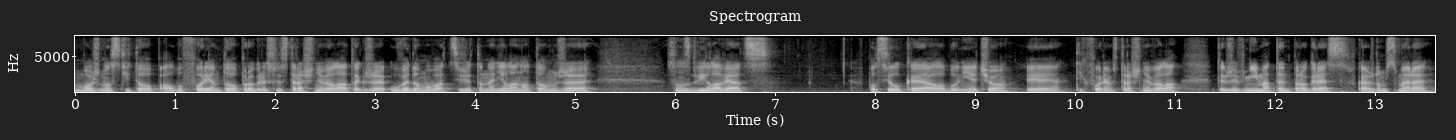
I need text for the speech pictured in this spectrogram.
možností toho, alebo foriem toho progresu je strašne veľa, takže uvedomovať si, že to není len o tom, že som zdvihla viac v posilke alebo niečo, je tých foriem strašne veľa. Takže vnímať ten progres v každom smere,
